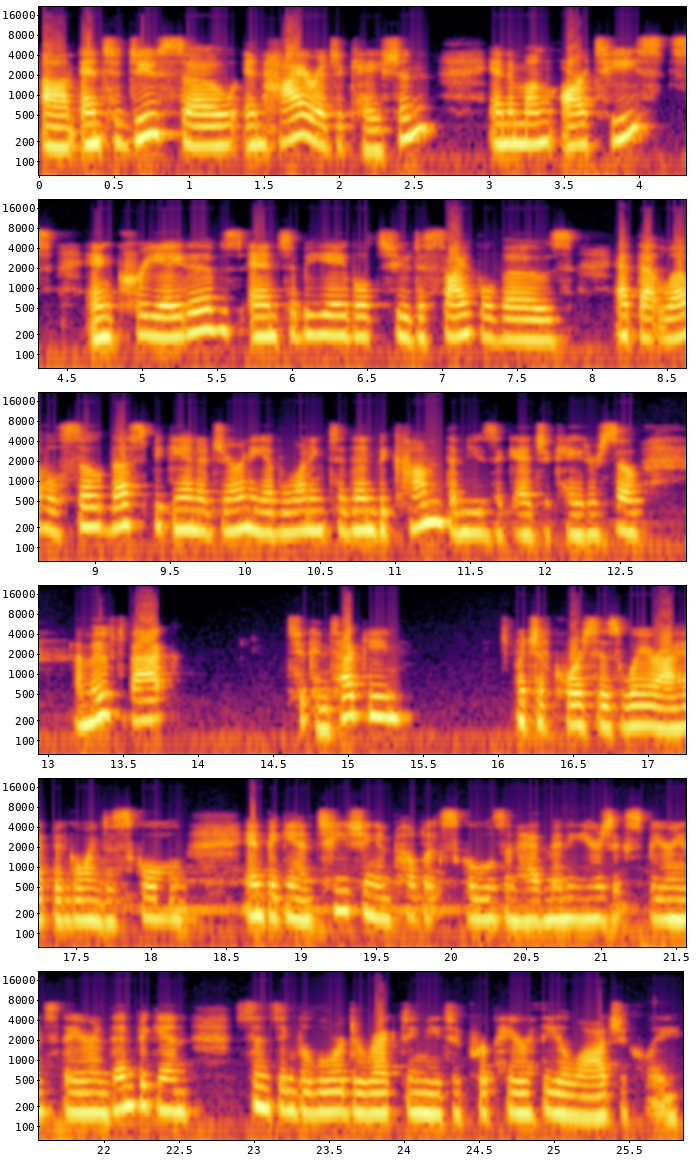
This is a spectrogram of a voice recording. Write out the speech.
um, and to do so in higher education and among artists and creatives, and to be able to disciple those at that level. So, thus began a journey of wanting to then become the music educator. So, I moved back to Kentucky which of course is where I had been going to school and began teaching in public schools and had many years experience there and then began sensing the Lord directing me to prepare theologically.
